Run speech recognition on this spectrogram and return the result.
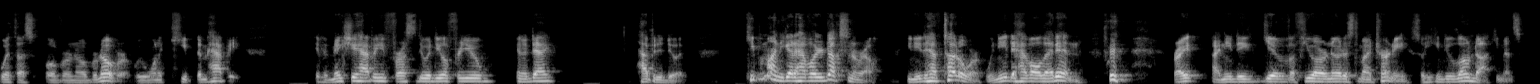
with us over and over and over. We want to keep them happy. If it makes you happy for us to do a deal for you in a day, happy to do it. Keep in mind, you got to have all your ducks in a row. You need to have title work. We need to have all that in, right? I need to give a few hour notice to my attorney so he can do loan documents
